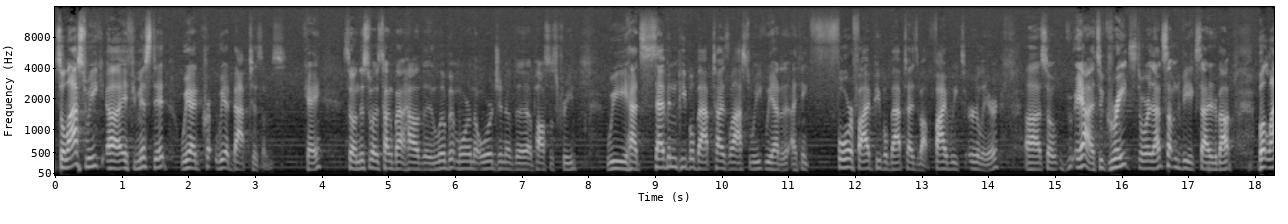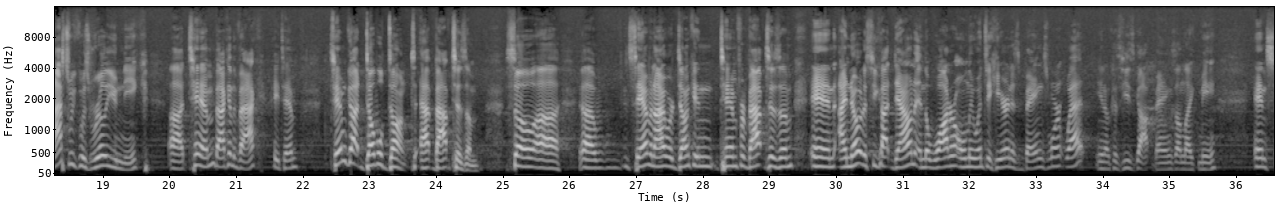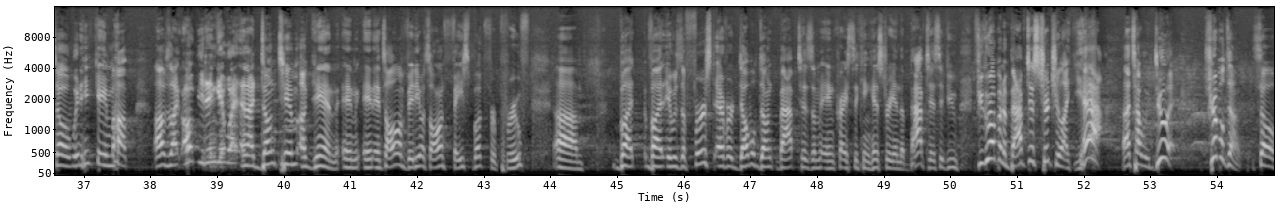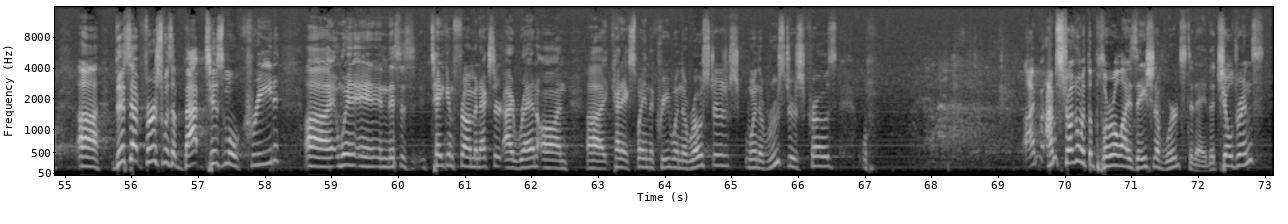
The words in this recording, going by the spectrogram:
So last week, uh, if you missed it, we had we had baptisms. Okay, so and this is what I was talking about how the, a little bit more in the origin of the Apostles' Creed. We had seven people baptized last week. We had I think four or five people baptized about five weeks earlier. Uh, so yeah, it's a great story. That's something to be excited about. But last week was really unique. Uh, Tim, back in the back. Hey Tim. Tim got double dunked at baptism. So uh, uh, Sam and I were dunking Tim for baptism, and I noticed he got down and the water only went to here, and his bangs weren't wet, you know, because he's got bangs unlike me. And so when he came up, I was like, oh, you didn't get wet. And I dunked him again. And, and it's all on video, it's all on Facebook for proof. Um, but but it was the first ever double dunk baptism in Christ the King history. And the Baptist, if you if you grew up in a Baptist church, you're like, yeah, that's how we do it triple dunk. So uh, this at first was a baptismal creed. Uh, when, and this is taken from an excerpt I read on uh, kind of explain the creed. When the roasters, when the roosters crows, I'm, I'm struggling with the pluralization of words today. The children's,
